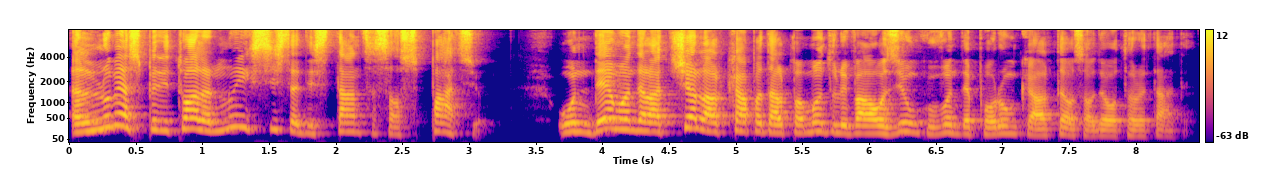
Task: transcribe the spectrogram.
În lumea spirituală nu există distanță sau spațiu. Un demon de la celălalt capăt al pământului va auzi un cuvânt de poruncă al tău sau de autoritate.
